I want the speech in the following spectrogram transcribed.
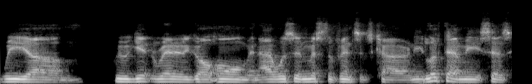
we, um, we were getting ready to go home. And I was in Mr. Vincent's car. And he looked at me. He says,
